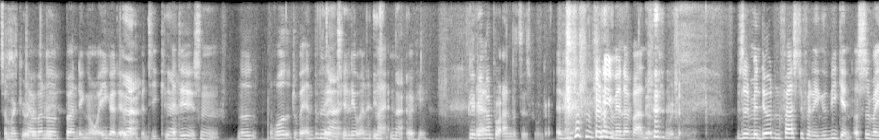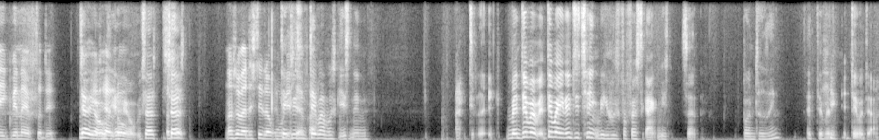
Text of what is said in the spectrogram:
som har gjort der var vi- noget bonding over ikke at lave Ja, matematik. ja. Er det sådan noget råd, du vil anbefale Nej, til eleverne? i- Nej. nej. Okay. blive Ja. venner på andre tidspunkter. Vi venner på andre tidspunkter. Så, men det var den første forlængede weekend, og så var I ikke venner efter det. Jo, jo, jo, jo. Så, så, så, og så var det stille og roligt det, ligesom, derfra. det var måske sådan en... Nej, det ved jeg ikke. Men det var, det var en af de ting, vi kan huske fra første gang, vi sådan bondede, ikke? At det var, det var der,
